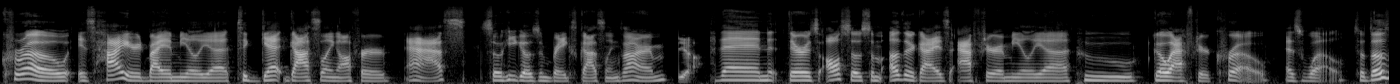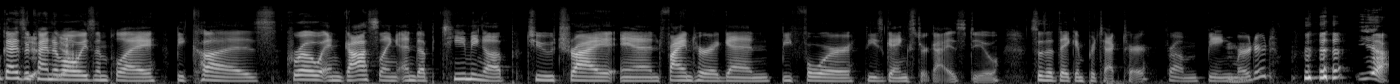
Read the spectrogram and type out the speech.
Crowe is hired by Amelia to get Gosling off her ass. So he goes and breaks Gosling's arm. Yeah. Then there's also some other guys after Amelia who go after Crowe as well. So those guys are Yeah, kind of yeah. always in play because Crowe and Gosling end up teaming up to try and find her again before these gangster guys do so that they can protect her from being Mm-hmm. murdered. Yeah.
